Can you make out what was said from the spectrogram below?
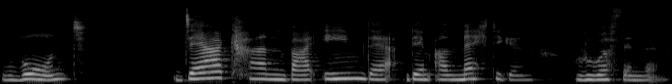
wohnt, der kann bei ihm, der, dem Allmächtigen, Ruhe finden.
